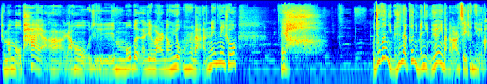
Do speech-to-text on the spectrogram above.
什么某派啊啊，然后某本啊这玩意儿能用是吧？那那时候，哎呀，我就问你们，现在搁你们，你们愿意把那玩意儿塞身体里吗？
